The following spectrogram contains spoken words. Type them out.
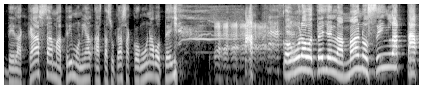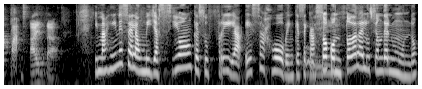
de la casa matrimonial hasta su casa con una botella, con una botella en la mano sin la tapa. Ahí está. Imagínese la humillación que sufría esa joven que se casó con toda la ilusión del mundo,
